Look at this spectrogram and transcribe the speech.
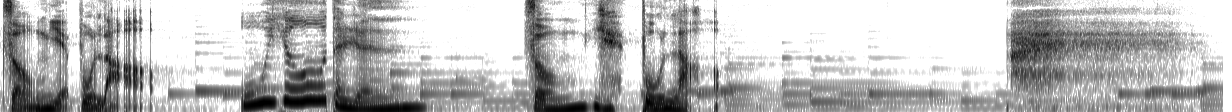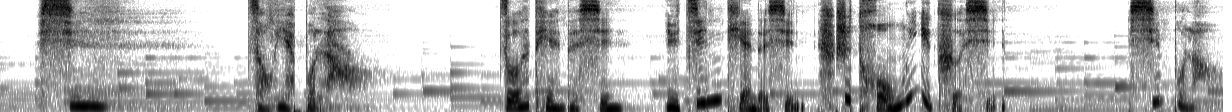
总也不老，无忧的人总也不老。心总也不老，昨天的心与今天的心是同一颗心。心不老，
